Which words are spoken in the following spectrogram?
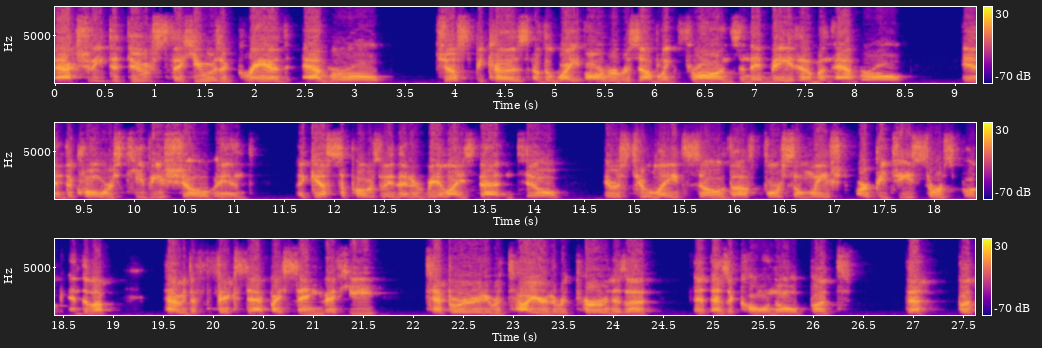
actually deduced that he was a Grand Admiral just because of the white armor resembling Thrawn's, and they made him an admiral in the Clone Wars TV show. And I guess supposedly they didn't realize that until it was too late. So the Force Unleashed RPG source book ended up having to fix that by saying that he temporarily retired and returned as a as a colonel. But that but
